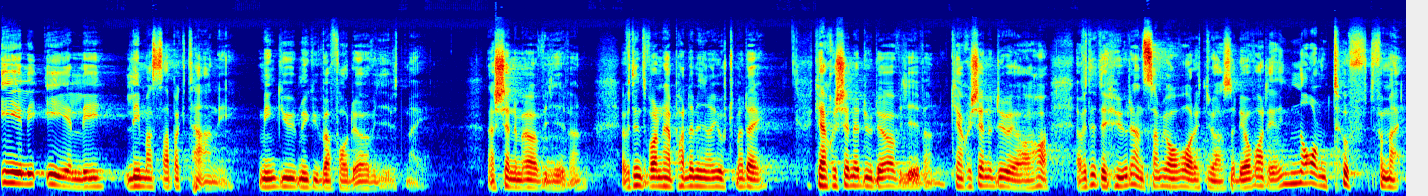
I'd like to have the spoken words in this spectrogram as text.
Eli, Eli, lima sabachthani. Min Gud, min Gud, varför har du övergivit mig? Jag känner mig övergiven. Jag vet inte vad den här pandemin har gjort med dig. Kanske känner du dig övergiven. Kanske känner du, jag, jag vet inte hur ensam jag har varit nu. Alltså, det har varit enormt tufft för mig.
